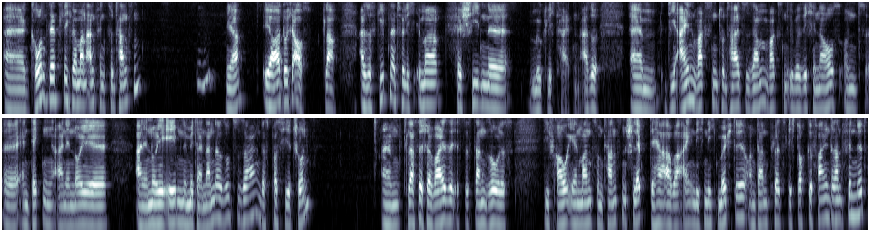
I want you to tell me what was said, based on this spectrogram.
Äh, grundsätzlich, wenn man anfängt zu tanzen, mhm. ja, ja, durchaus, klar. Also es gibt natürlich immer verschiedene Möglichkeiten. Also ähm, die einen wachsen total zusammen, wachsen über sich hinaus und äh, entdecken eine neue eine neue Ebene miteinander sozusagen. Das passiert schon. Ähm, klassischerweise ist es dann so, dass die Frau ihren Mann zum Tanzen schleppt, der aber eigentlich nicht möchte und dann plötzlich doch Gefallen dran findet.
